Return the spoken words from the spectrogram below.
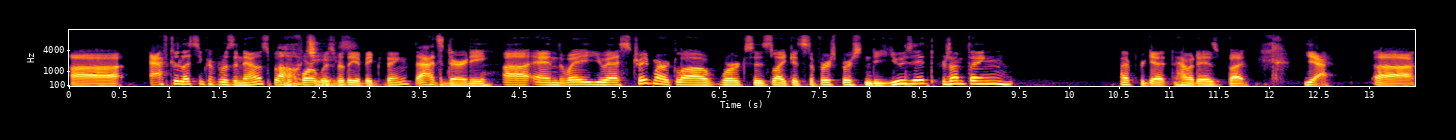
uh, after Let's Encrypt was announced, but Oh, before it was really a big thing. That's dirty. Uh, and the way U.S. trademark law works is like it's the first person to use it or something. I forget how it is, but yeah, uh,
